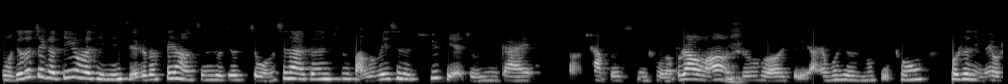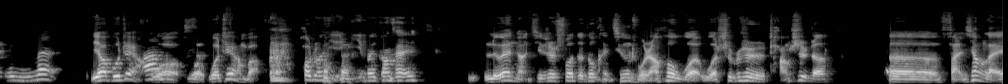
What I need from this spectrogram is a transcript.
我觉得这个第一个问题您解释的非常清楚，就就我们现在跟支付宝和微信的区别就应该呃差不多清楚了。不知道王老师和这个杨杨博士有什么补充，或者说你们有什么疑问？要不这样，我我我这样吧，抛总你，因为刚才刘院长其实说的都很清楚，然后我我是不是尝试着？呃，反向来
